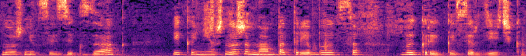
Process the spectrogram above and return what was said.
ножницы зигзаг. И, конечно же, нам потребуется выкройка сердечка.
